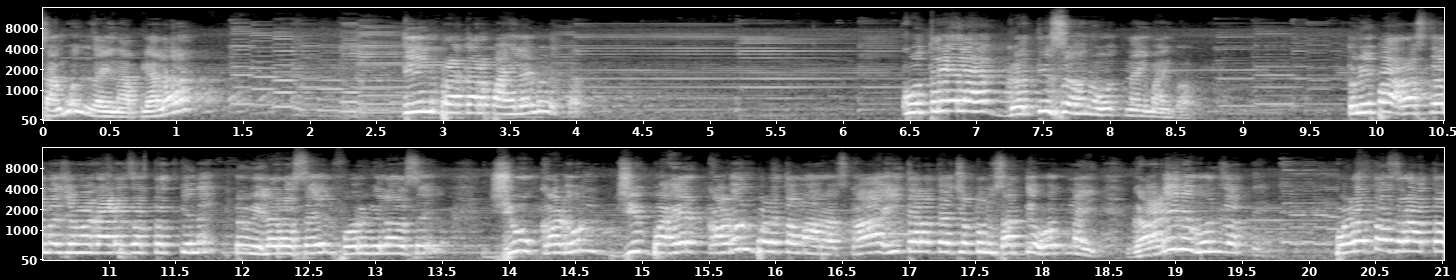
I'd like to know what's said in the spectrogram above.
सांगून जाईन आपल्याला. तीन प्रकार पाहायला मिळतात. कुत्र्याला गती सहन होत नाही मायबाप तुम्ही पहा रस्त्यानं जेव्हा गाड्या जातात की नाही? टू व्हीलर असेल फोर व्हीलर असेल जीव काढून जीव बाहेर काढून पळत महाराज. काही त्याला त्याच्यातून साध्य होत नाही. गाडी निघून जाते. पळतच राहता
